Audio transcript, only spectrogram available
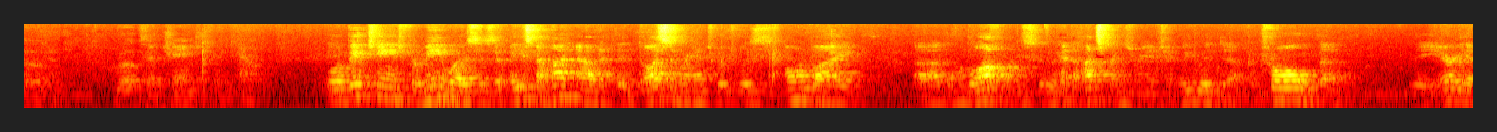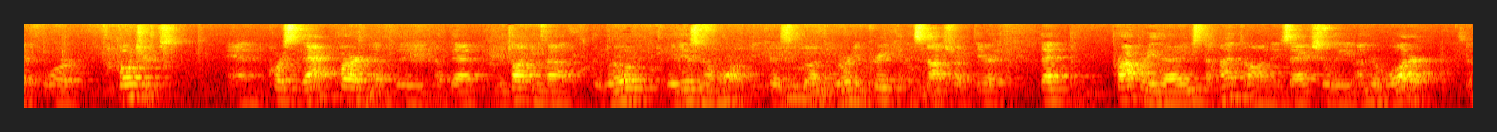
road and roads have changed in town. Well, a big change for me was, is that I used to hunt out at the Dawson Ranch, which was owned by uh, the McLaughlins, who had the Hot Springs Ranch, and we would uh, patrol the, the area for poachers. And of course, that part of the, of that, you're talking about the road, it is no more, because you go up to Doherty Creek and it stops right there. That property that I used to hunt on is actually underwater, so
